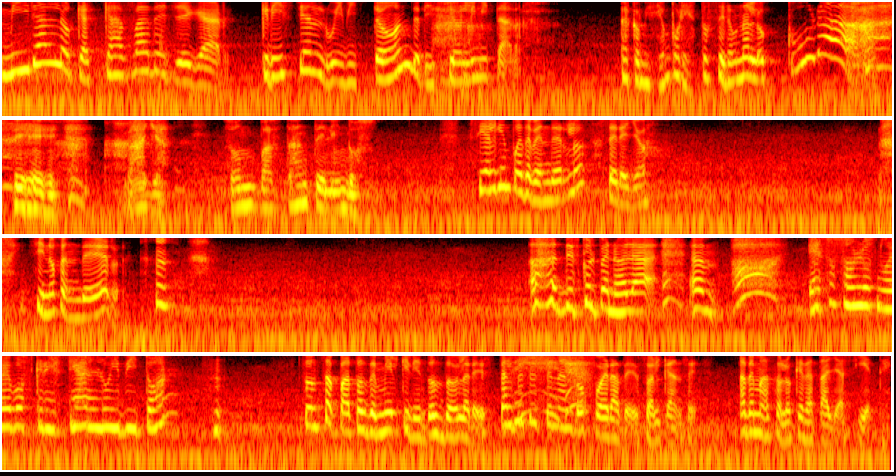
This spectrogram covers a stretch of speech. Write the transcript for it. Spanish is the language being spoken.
Mira lo que acaba de llegar. Christian Louis Vuitton de edición limitada. La comisión por esto será una locura. Sí. Vaya. Son bastante lindos. Si alguien puede venderlos, seré yo. sin ofender. Ah, disculpen, hola. Em, ¡ah! ¿Esos son los nuevos Christian Louis Vuitton? Son zapatos de 1500 dólares. Tal vez estén algo fuera de su alcance. Además, solo queda talla 7.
